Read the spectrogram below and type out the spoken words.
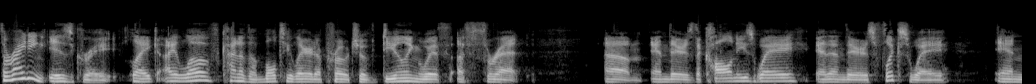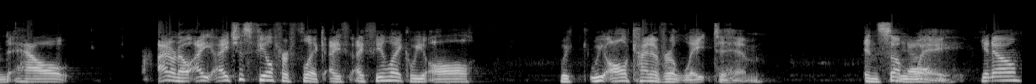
the writing is great. Like I love kind of the multi-layered approach of dealing with a threat. Um, and there's the colony's way, and then there's Flick's way, and how I don't know. I, I just feel for Flick. I I feel like we all we we all kind of relate to him in some Yeah. way. You know?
